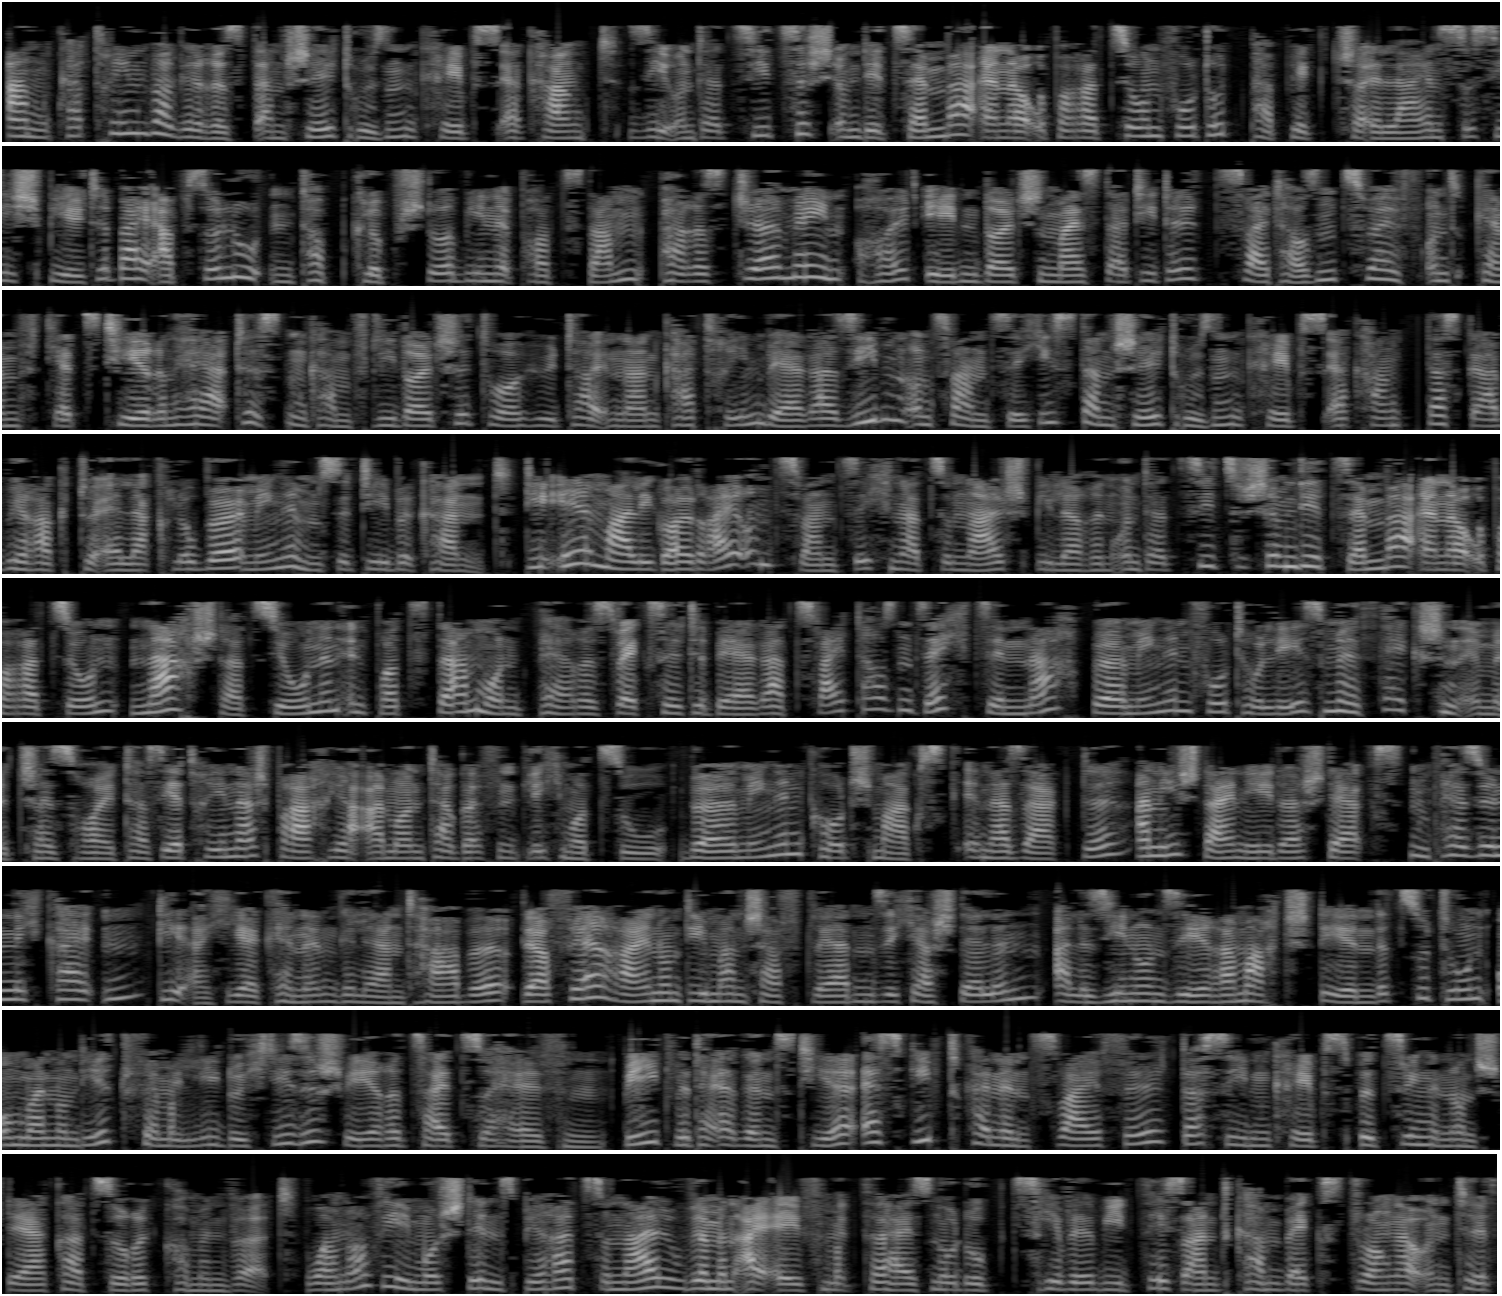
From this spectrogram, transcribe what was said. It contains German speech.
Ann-Kathrin Bergerist an Schilddrüsenkrebs erkrankt. Sie unterzieht sich im Dezember einer Operation Phototpa Picture Alliance. Sie spielte bei absoluten Top-Club Sturbine Potsdam, Paris Germain, Holt Eden Deutschen Meistertitel 2012 und kämpft jetzt ihren härtesten Kampf. Die deutsche Torhüterin Ann-Kathrin Berger 27 ist an Schilddrüsenkrebs erkrankt. Das gab ihr aktueller Club Birmingham City bekannt. Die ehemalige 23 Nationalspielerin unterzieht sich im Dezember einer Operation. Nach Stationen in Potsdam und Paris wechselte Berger 2016 nach Birmingham Fotoles Smith Action Images Reuters. Ihr Trainer sprach ihr am Montag öffentlich Mut zu. Birmingham-Coach Mark Skinner sagte, Annie Steine der stärksten Persönlichkeiten, die ich hier kennengelernt habe, der Verein und die Mannschaft werden sicherstellen, alles in unserer Macht Stehende zu tun, um Man und Family durch diese schwere Zeit zu helfen. Beat wird ergänzt hier, es gibt keinen Zweifel, dass sie den Krebs bezwingen und und stärker zurückkommen wird. One of the most inspirational women I have met has no doubts he will beat this and come back stronger and the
